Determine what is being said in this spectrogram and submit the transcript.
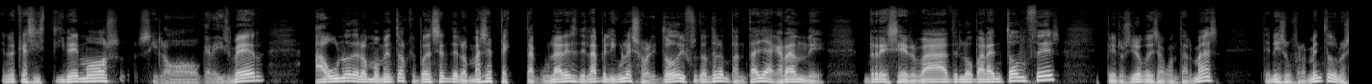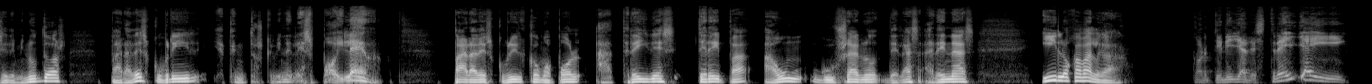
en el que asistiremos, si lo queréis ver, a uno de los momentos que pueden ser de los más espectaculares de la película y sobre todo disfrutándolo en pantalla grande. Reservadlo para entonces, pero si no podéis aguantar más, tenéis un fragmento de unos 7 minutos para descubrir, y atentos que viene el spoiler, para descubrir cómo Paul Atreides trepa a un gusano de las arenas y lo cabalga. Cortinilla de estrella y...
